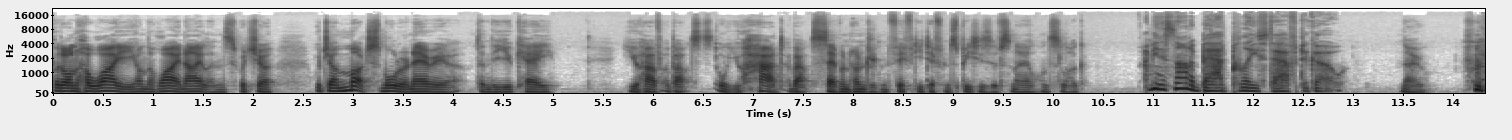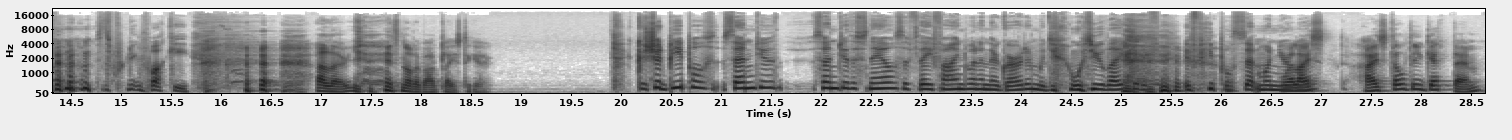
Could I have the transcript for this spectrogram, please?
But on Hawaii, on the Hawaiian Islands, which are which are much smaller in area than the UK, you have about, or you had about 750 different species of snail and slug. I mean, it's not a bad place to have to go. No. it's pretty lucky. Hello, it's not a bad place to go. Should people send you send you the snails if they find one in their garden? Would you would you like it if, if people sent one your way? well, I, I still do get them,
